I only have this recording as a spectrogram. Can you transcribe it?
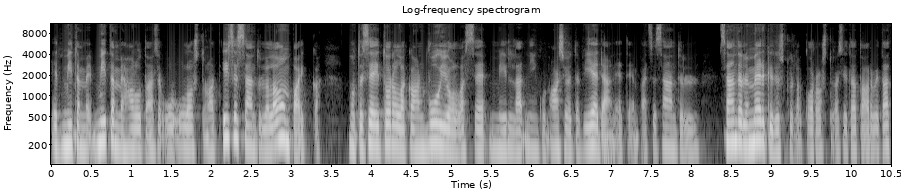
että mitä, me, mitä me halutaan se ulostuna. Että itsesääntelyllä on paikka, mutta se ei todellakaan voi olla se, millä niin kuin asioita viedään eteenpäin. Että se sääntely, sääntelyn merkitys kyllä korostuu ja sitä tarvitaan.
